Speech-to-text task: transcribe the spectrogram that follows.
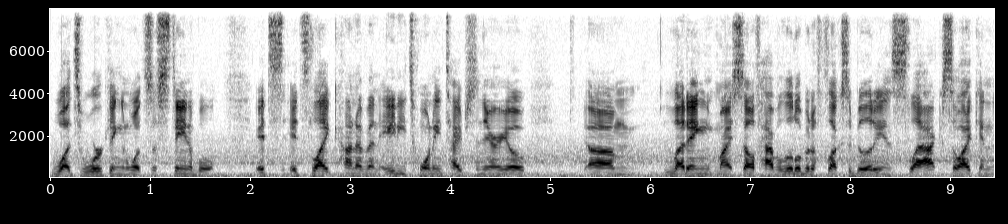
what's working and what's sustainable. It's it's like kind of an 80-20 type scenario. Um, letting myself have a little bit of flexibility and slack so I can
